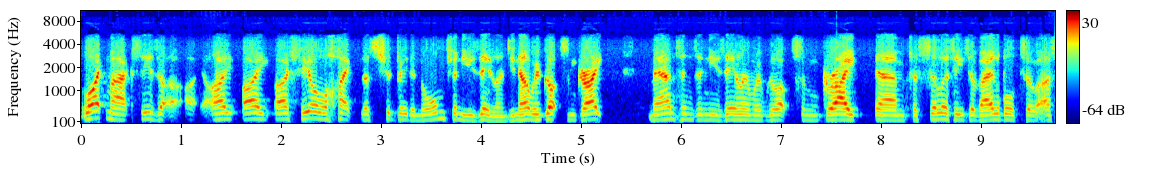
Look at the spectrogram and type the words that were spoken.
like Mark says, I, I, I feel like this should be the norm for New Zealand. You know, we've got some great mountains in New Zealand. We've got some great um, facilities available to us,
